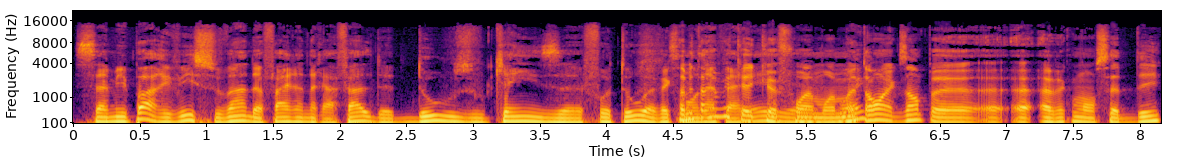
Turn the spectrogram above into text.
ça m'est pas arrivé souvent de faire une rafale de 12 ou 15 euh, photos avec Ça mon m'est arrivé appareil. quelques fois, euh, moi. ouais. Mettons, exemple, euh, euh, avec mon 7D,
